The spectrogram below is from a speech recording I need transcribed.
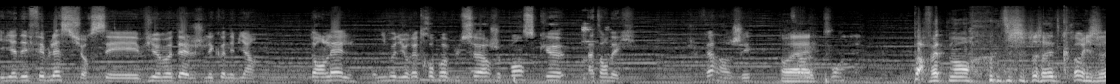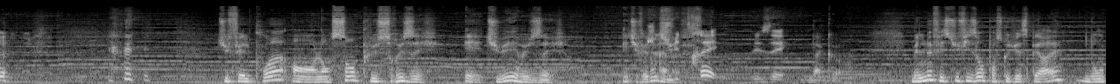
Il y a des faiblesses sur ces vieux modèles, je les connais bien. Dans l'aile, au niveau du rétropropulseur, je pense que. Attendez. Je vais faire un G. Ouais, le point. parfaitement. J'allais te corriger. tu fais le point en lançant plus rusé. Et tu es rusé. Et tu fais Je donc suis neuf. très rusé. D'accord. Mais le 9 est suffisant pour ce que tu espérais, donc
